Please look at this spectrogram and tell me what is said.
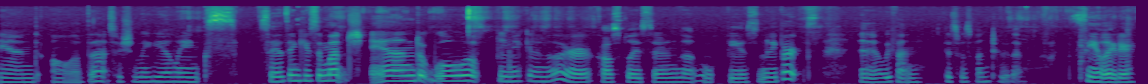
and all of that, social media links. So thank you so much, and we'll be making another cosplay soon that will be as many parts, and it'll be fun. This was fun too, though. See you later.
